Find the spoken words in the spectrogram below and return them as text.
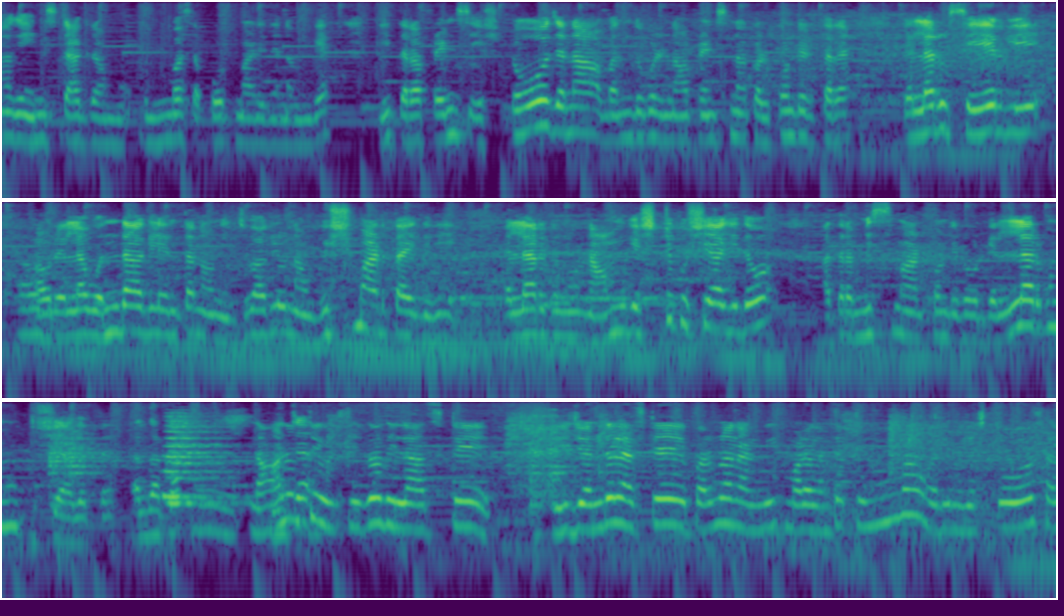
ಹಾಗೆ ಇನ್ಸ್ಟಾಗ್ರಾಮು ತುಂಬ ಸಪೋರ್ಟ್ ಮಾಡಿದೆ ನಮಗೆ. ಈ ಥರ ಫ್ರೆಂಡ್ಸ್ ಎಷ್ಟೋ ಜನ ಬಂಧುಗಳನ್ನ ಫ್ರೆಂಡ್ಸ್ನ ಕಳ್ಕೊಂಡಿರ್ತಾರೆ. ಎಲ್ಲರೂ ಸೇರಲಿ, ಅವರೆಲ್ಲ ಒಂದಾಗಲಿ ಅಂತ ನಾವು ನಿಜವಾಗ್ಲೂ ನಾವು ವಿಶ್ ಮಾಡ್ತಾ ಇದ್ದೀವಿ ಎಲ್ಲರಿಗೂ ನಮ್ಗೆ ಎಷ್ಟು ಖುಷಿಯಾಗಿದೋ ಆ ಥರ ಮಿಸ್ ಮಾಡ್ಕೊಂಡಿರೋರ್ಗೆಲ್ಲರಿಗೂ ಖುಷಿ ಆಗುತ್ತೆ. ಅಲ್ವಾ? ನಾನಂತೂ ಸಿಗೋದಿಲ್ಲ ಅಷ್ಟೇ. ಈ ಜನದಲ್ಲಿ ಅಷ್ಟೇ. ಪರ್ಮಲ ನಾನು ಮೀಟ್ ಮಾಡಲ್ಲ ಅಂತ ತುಂಬ ವರಿ ಎಷ್ಟೋ ಸಲ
